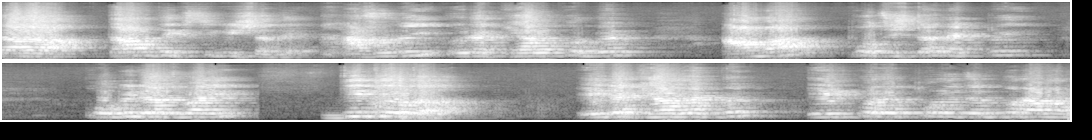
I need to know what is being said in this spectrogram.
তারা তান্ত্রিক চিকিৎসা দেয়। আসলেই ওইটা খেয়াল করবেন, আমার প্রতিষ্ঠান একটাই কবিরাজ বাড়ি দ্বিতীয় তলা এইটা খেয়াল রাখবেন, এরপরে প্রয়োজন পরে আমার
